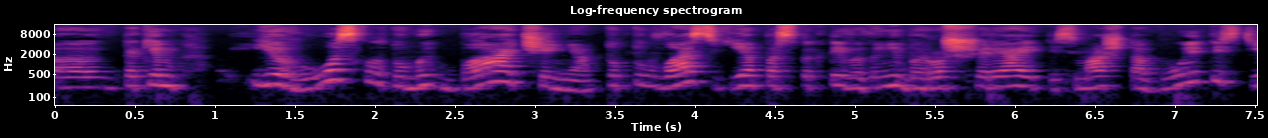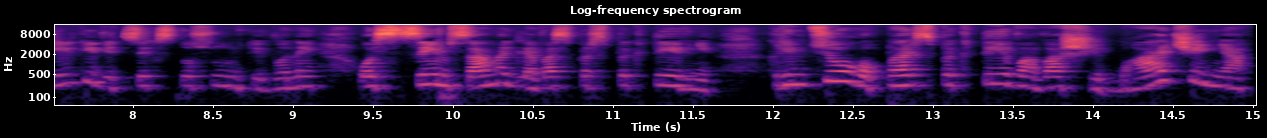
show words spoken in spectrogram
е, таким. І розкладом, і баченням. Тобто у вас є перспективи, ви ніби розширяєтесь, масштабуєтесь тільки від цих стосунків. Вони ось цим саме для вас перспективні. Крім цього, перспектива, ваші бачення,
